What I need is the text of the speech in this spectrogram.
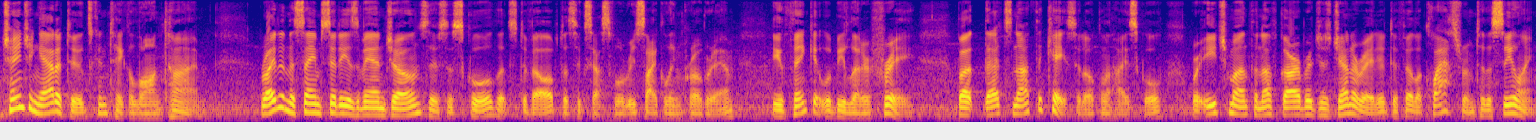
Changing attitudes can take a long time. Right in the same city as Van Jones, there's a school that's developed a successful recycling program. You think it would be litter free. But that's not the case at Oakland High School, where each month enough garbage is generated to fill a classroom to the ceiling.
